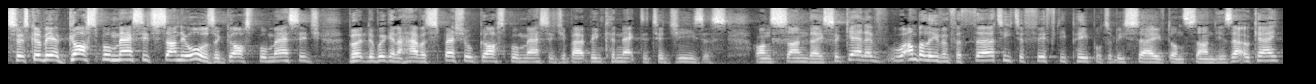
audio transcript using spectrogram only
So it's going to be a gospel message Sunday, oh, always a gospel message, but we're going to have a special gospel message about being connected to Jesus on Sunday. So get, I'm believing for 30 to 50 people to be saved on Sunday. Is that okay?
